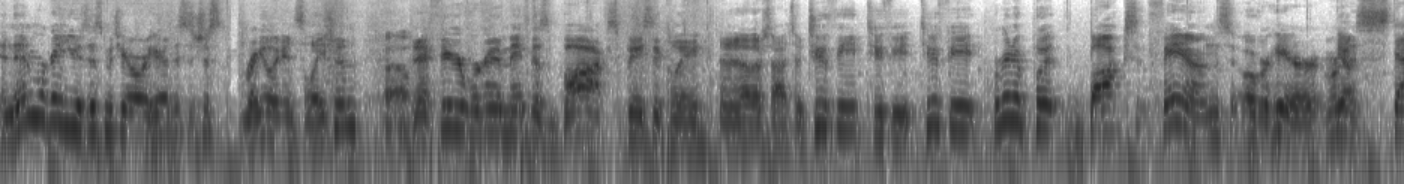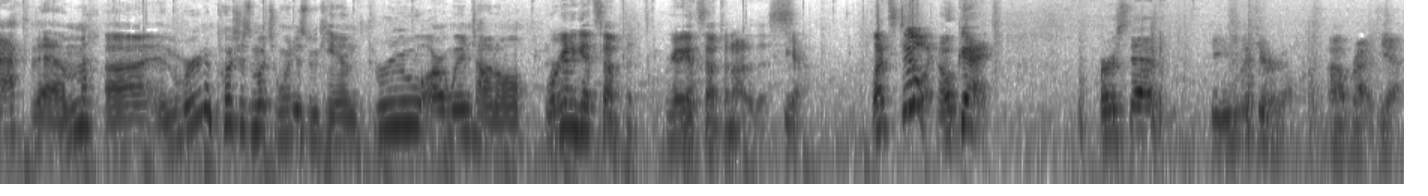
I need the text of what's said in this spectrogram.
And then we're gonna use this material right here. This is just regular insulation. Uh-oh. And I figured we're gonna make this box basically on another side. So two feet, two feet, two feet. We're gonna put box fans over here. And we're Yep. gonna stack them. Uh, and we're gonna push as much wind as we can through our wind tunnel. We're gonna get something. We're gonna Yeah. get something out of this. Yeah. Let's do it! Okay. First step, getting the material. Oh, right, yeah.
